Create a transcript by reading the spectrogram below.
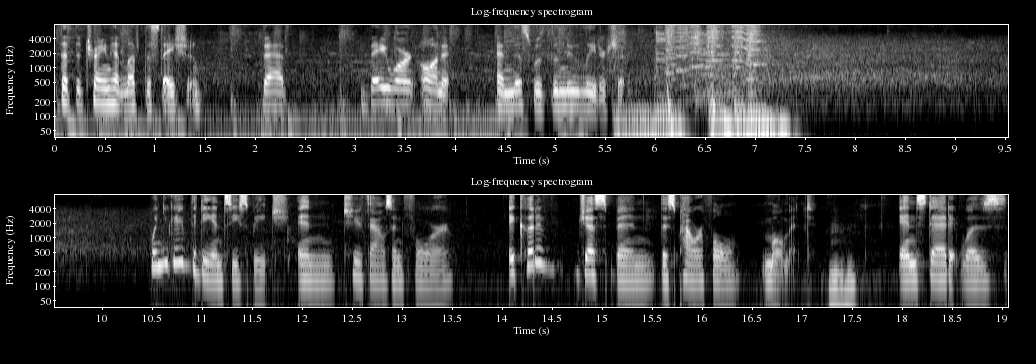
that the train had left the station, that they weren't on it, and this was the new leadership. When you gave the DNC speech in 2004, it could have just been this powerful moment. Mm-hmm. Instead, it was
